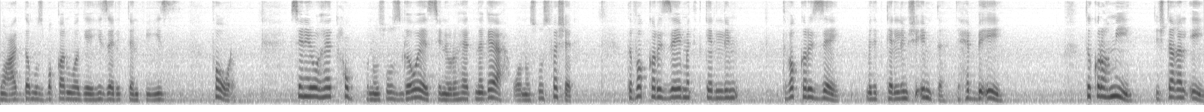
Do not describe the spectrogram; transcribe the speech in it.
معدة مسبقا وجاهزة للتنفيذ فورا. سيناريوهات حب نصوص جواز سيناريوهات نجاح ونصوص فشل. تفكر إزاي ما تتكلم تفكر إزاي ما تتكلمش إمتى؟ تحب إيه؟ تكره مين؟ تشتغل إيه؟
